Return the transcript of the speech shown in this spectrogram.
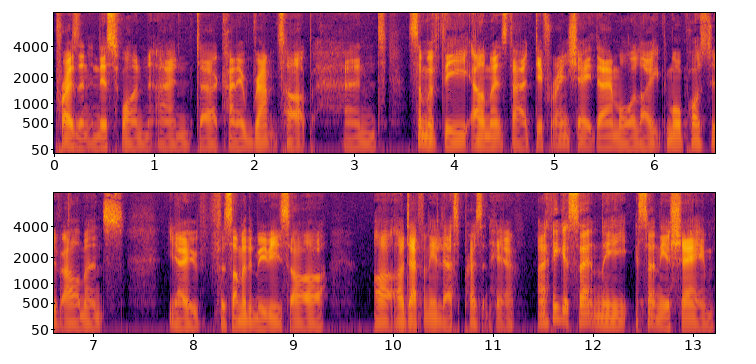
present in this one and uh, kind of ramped up, and some of the elements that differentiate them, or like the more positive elements, you know, for some of the movies are are, are definitely less present here. And I think it's certainly it's certainly a shame.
